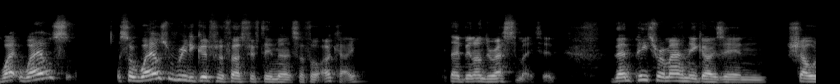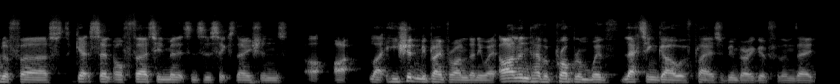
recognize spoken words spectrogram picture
Wales. So Wales were really good for the first fifteen minutes. I thought, okay, they've been underestimated. Then Peter O'Mahony goes in, shoulder first, gets sent off 13 minutes into the Six Nations. I, I, like he shouldn't be playing for Ireland anyway. Ireland have a problem with letting go of players who've been very good for them. They,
